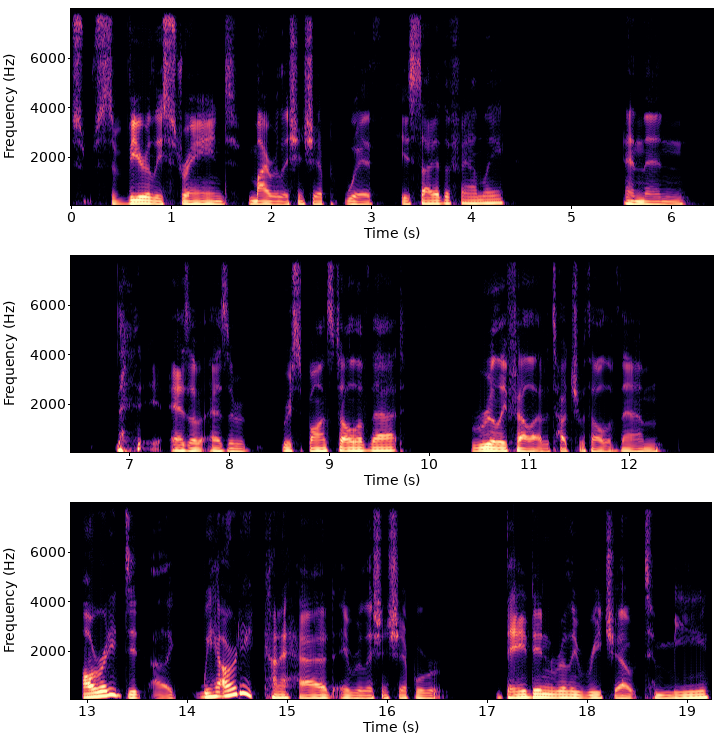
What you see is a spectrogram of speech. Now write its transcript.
s- severely strained my relationship with his side of the family. And then as a as a response to all of that really fell out of touch with all of them. Already did uh, like we already kind of had a relationship where they didn't really reach out to me.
